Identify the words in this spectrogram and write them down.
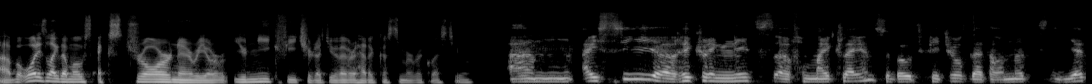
Uh, but what is like the most extraordinary or unique feature that you've ever had a customer request you? Um, I see uh, recurring needs uh, from my clients about features that are not yet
